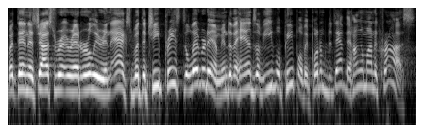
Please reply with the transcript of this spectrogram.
But then, as Joshua read earlier in Acts, but the chief priests delivered him into the hands of evil people. They put him to death, they hung him on a cross.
